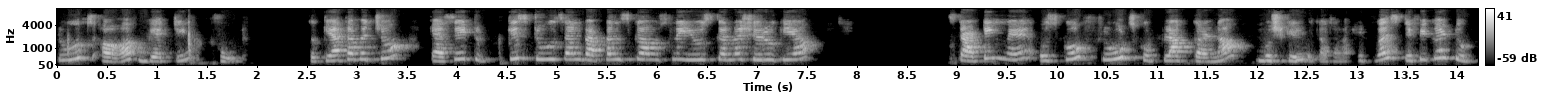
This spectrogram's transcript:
tools of getting food. तो क्या था बच्चों कैसे किस टूल्स एंड वेपन्स का उसने यूज़ करना शुरू किया? स्टार्टिंग में उसको फ्रूट्स को प्लग करना मुश्किल होता था। It was difficult to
